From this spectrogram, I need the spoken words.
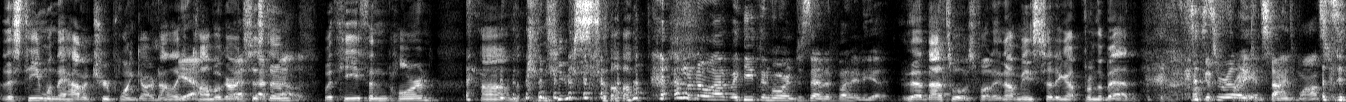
this team when they have a true point guard, not like Yeah, a combo guard that's- that's system valid. with Heath and Horne. Um, can you stop? I don't know why, but Heath and Horne just sounded funny together. That, that's what was funny, not me sitting up from the bed. Fucking It's really- Frankenstein's monster.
